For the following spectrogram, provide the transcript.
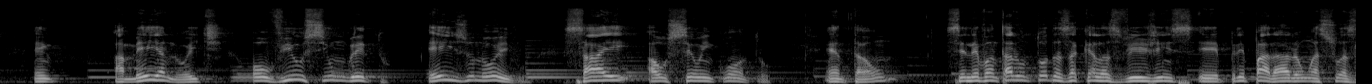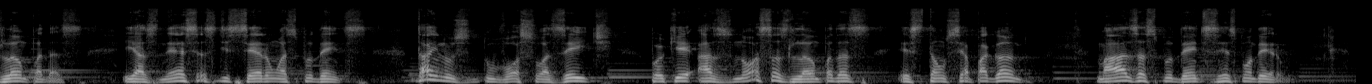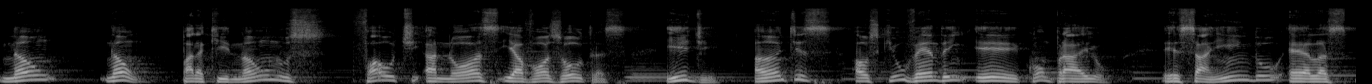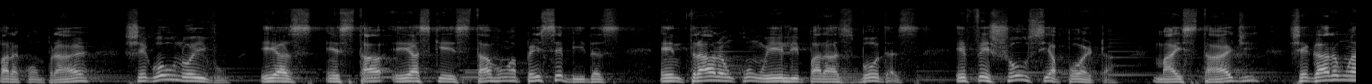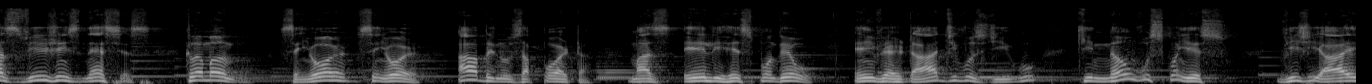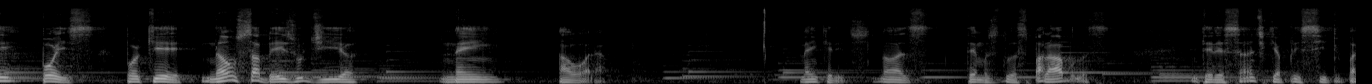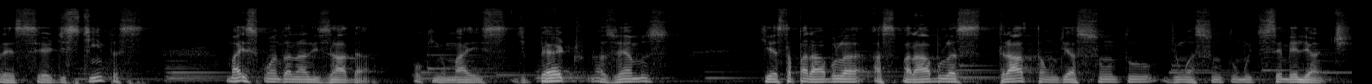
à meia-noite, ouviu-se um grito: Eis o noivo, sai ao seu encontro. Então se levantaram todas aquelas virgens e prepararam as suas lâmpadas. E as nécias disseram às prudentes: Dai-nos do vosso azeite, porque as nossas lâmpadas estão se apagando. Mas as prudentes responderam: Não, não, para que não nos falte a nós e a vós outras. Ide antes aos que o vendem e comprai-o. E saindo elas para comprar, chegou o noivo, e as, esta, e as que estavam apercebidas entraram com ele para as bodas e fechou-se a porta. Mais tarde chegaram as virgens nécias, clamando: Senhor, Senhor, abre-nos a porta. Mas ele respondeu: Em verdade vos digo que não vos conheço. Vigiai, pois, porque não sabeis o dia nem a hora. Bem, queridos, nós temos duas parábolas, interessante que a princípio parecem ser distintas, mas quando analisada um pouquinho mais de perto, nós vemos que esta parábola, as parábolas tratam de assunto de um assunto muito semelhante.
